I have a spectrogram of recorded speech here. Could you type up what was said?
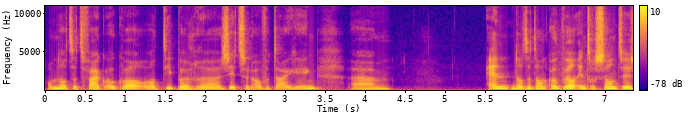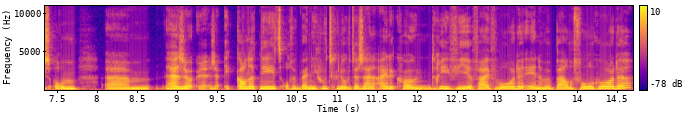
Omdat het vaak ook wel wat dieper zit, zo'n overtuiging. Um, en dat het dan ook wel interessant is om, um, hè, zo, zo, ik kan het niet of ik ben niet goed genoeg. Er zijn eigenlijk gewoon drie, vier, vijf woorden in een bepaalde volgorde.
